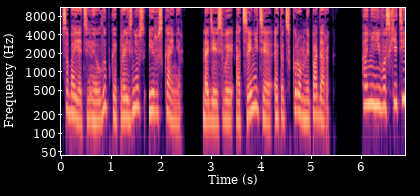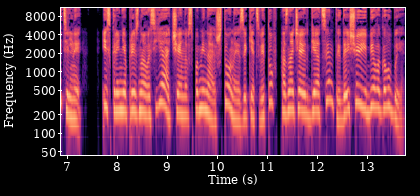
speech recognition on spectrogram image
С обаятельной улыбкой произнес Ир Скайнер. «Надеюсь, вы оцените этот скромный подарок». «Они и восхитительны», — искренне призналась я, отчаянно вспоминая, что на языке цветов означают гиацинты, да еще и бело-голубые.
